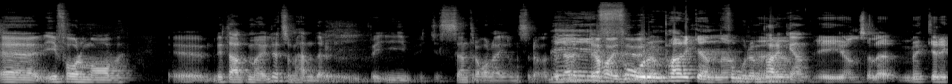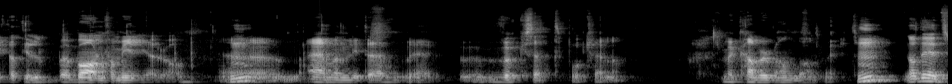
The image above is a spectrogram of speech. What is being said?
eh, i form av eh, lite allt möjligt som händer i, i centrala Junsele. Det där- I det har ju du- Forumparken. eh, Forumparken. I Junsele. Mycket riktat till barnfamiljer och Mm. eh, även lite eh, vuxet på kvällen. Med coverband och allt möjligt. Mm, och det är ett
